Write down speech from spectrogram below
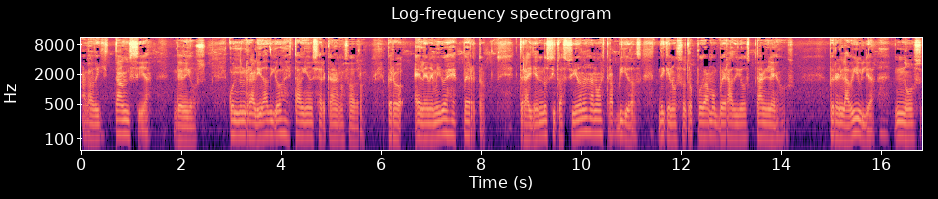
a la distancia de Dios, cuando en realidad Dios está bien cerca de nosotros. Pero el enemigo es experto trayendo situaciones a nuestras vidas de que nosotros podamos ver a Dios tan lejos pero en la Biblia nos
